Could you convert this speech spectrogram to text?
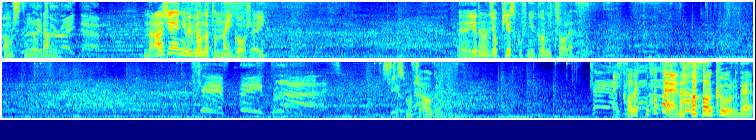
Pomóż z tymi ogrami. Na razie nie wygląda to najgorzej. E, Jeden oddział piesków niech goni trole. Give me blood! Czy smocze ogry. Ej, kolek pół no kurde.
